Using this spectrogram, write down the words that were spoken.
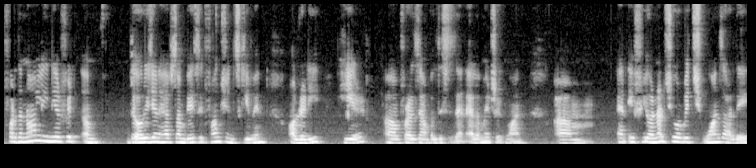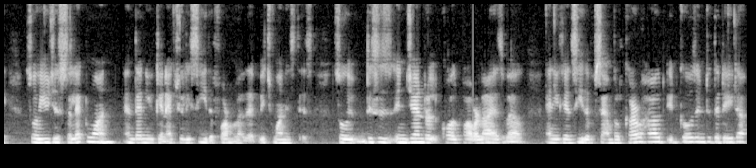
for the nonlinear fit um, the origin have some basic functions given already here um, for example this is an allometric one um, and if you are not sure which ones are they so you just select one and then you can actually see the formula that which one is this. So this is in general called power law as well and you can see the sample curve how it goes into the data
